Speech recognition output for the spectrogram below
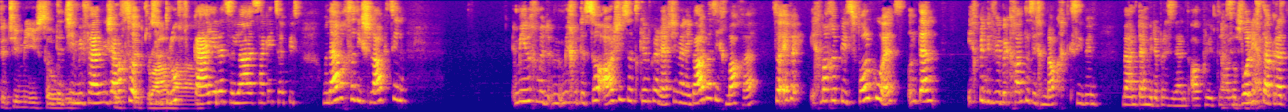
Der Jimmy ist so... und der Jimmy Fallon ist einfach so, so Drama. draufgeiert, so ja, sag jetzt etwas. Und einfach so die Schlagzeilen. Mich, mich, mich würde das so anschießen als Kim Kardashian, wenn egal was ich mache, so eben, ich mache etwas voll Gutes und dann, ich bin dafür bekannt, dass ich nackt war, während dann mir der Präsident hat. ist Obwohl ich da gerade...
